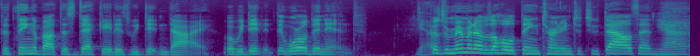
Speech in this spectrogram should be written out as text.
the thing about this decade is we didn't die or we didn't, the world didn't end. Because remember, there was a whole thing turning to 2000. Yeah.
